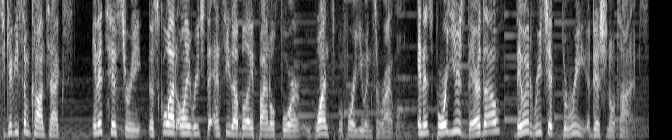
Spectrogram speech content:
To give you some context, in its history, the school had only reached the NCAA Final Four once before Ewing's arrival. In his four years there, though, they would reach it three additional times,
